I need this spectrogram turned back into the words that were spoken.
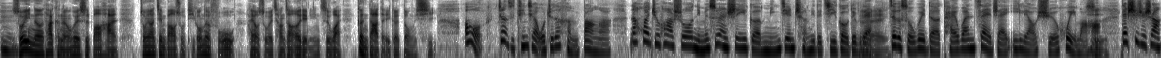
嗯，所以呢，它可能会是包含中央健保署提供的服务，还有所谓长照二点零之外更大的一个东西。哦，这样子听起来我觉得很棒啊。那换句话说，你们虽然是一个民间成立的机构，对不对？对。这个所谓的台湾在宅医疗学会嘛，哈，但事实上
